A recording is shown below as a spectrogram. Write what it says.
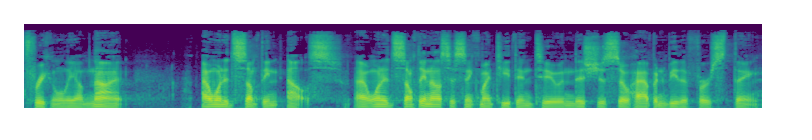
frequently I'm not, I wanted something else. I wanted something else to sink my teeth into, and this just so happened to be the first thing.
